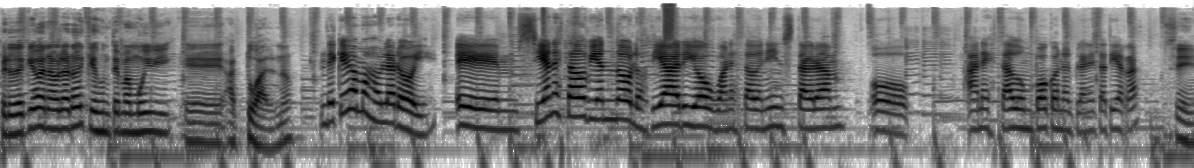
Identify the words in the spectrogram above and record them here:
pero ¿de qué van a hablar hoy? Que es un tema muy eh, actual, ¿no? ¿De qué vamos a hablar hoy? Eh, si han estado viendo los diarios o han estado en Instagram o han estado un poco en el planeta Tierra, Sí,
